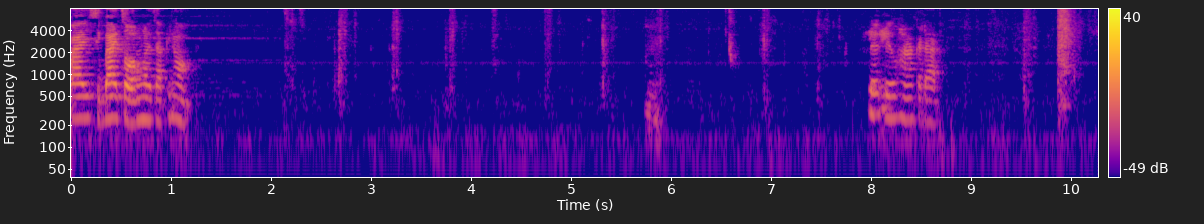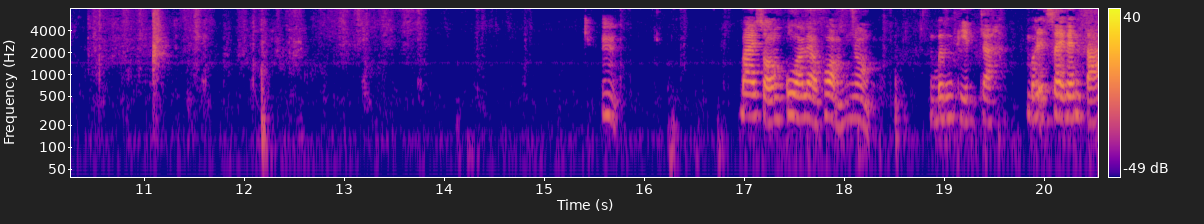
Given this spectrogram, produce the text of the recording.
บ่ายสิบ่ายสองเลยจ้ะพี่น้อง เลือกเร็วหากระดาษอืมบ่ายสองกลัวแล้วพร้อมพี่น้อง เบิ้งผิดจ้ะบ่ได้ใส่แว่นตา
